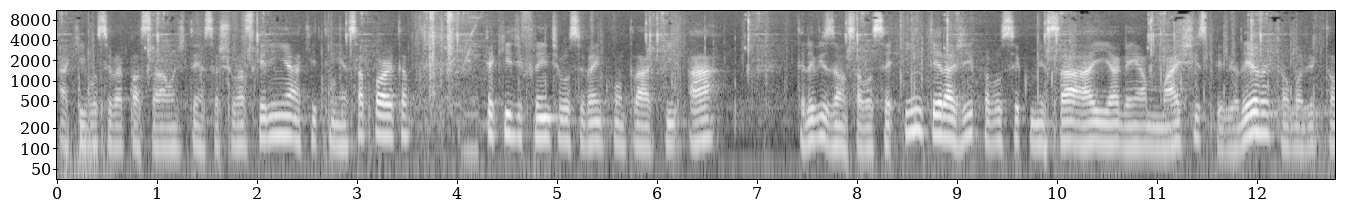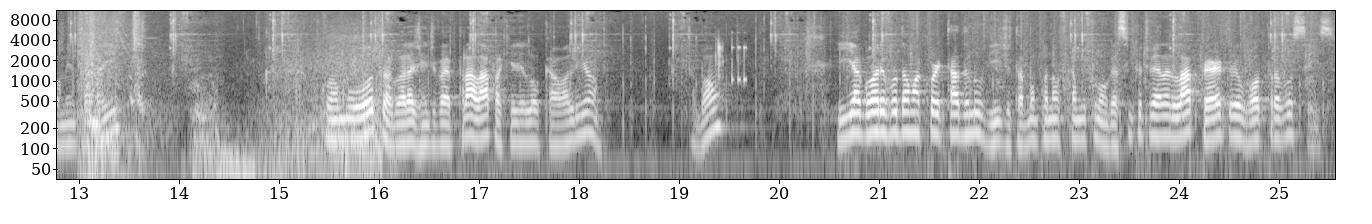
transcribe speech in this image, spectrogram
Aqui você vai passar onde tem essa churrasqueirinha, aqui tem essa porta. E aqui de frente você vai encontrar aqui a televisão. Só você interagir para você começar aí a ganhar mais XP, beleza? Então pode ver que está aumentando aí. Como o outro, agora a gente vai para lá, para aquele local ali, ó. Tá bom? E agora eu vou dar uma cortada no vídeo, tá bom? Para não ficar muito longo. Assim que eu estiver lá perto, eu volto para vocês.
